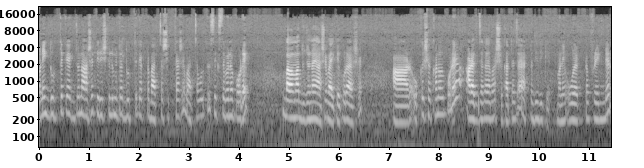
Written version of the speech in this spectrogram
অনেক দূর থেকে একজন আসে, তিরিশ কিলোমিটার দূর থেকে একটা বাচ্চা শিখতে আসে। বাচ্চা বলতে সিক্স সেভেনে পড়ে। বাবা মা দুজনাই আসে, বাইকে করে আসে। আর ওকে শেখানোর পরে আর এক জায়গায় আবার শেখাতে যায় একটা দিদিকে। মানে ওর একটা ফ্রেন্ডের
